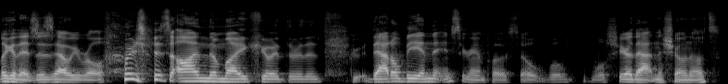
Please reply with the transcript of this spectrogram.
Look at this. This is how we roll. We're just on the mic going through this. That'll be in the Instagram post, so we'll we'll share that in the show notes.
